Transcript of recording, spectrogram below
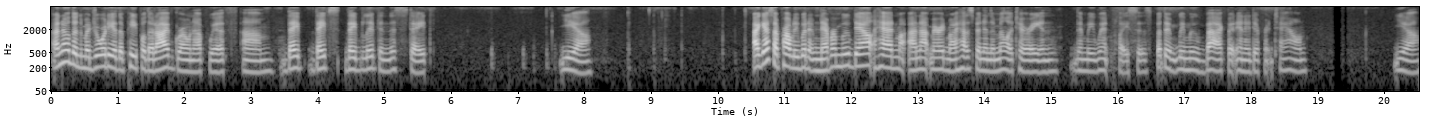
I know that the majority of the people that I've grown up with, um, they've, they've, they've lived in this state. Yeah. I guess I probably would have never moved out had my, I not married my husband in the military and then we went places. But then we moved back, but in a different town. Yeah.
